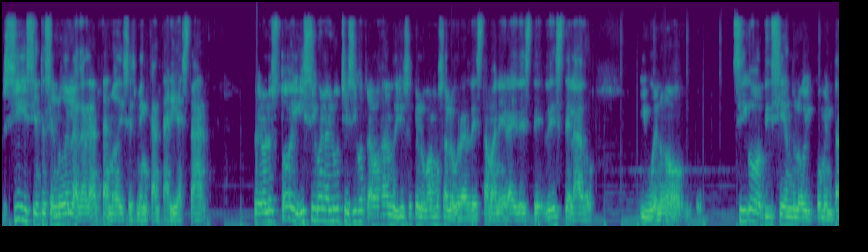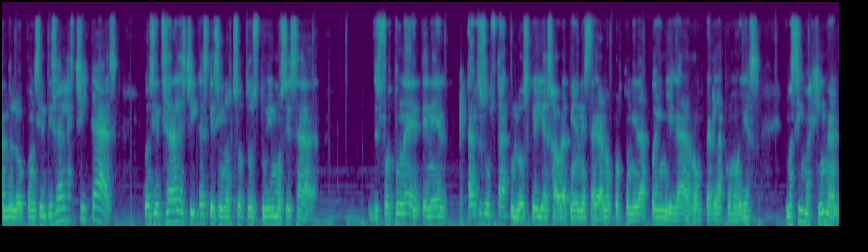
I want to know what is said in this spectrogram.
sí, sientes el nudo en la garganta, ¿no? Dices, me encantaría estar, pero lo estoy y sigo en la lucha y sigo trabajando. Yo sé que lo vamos a lograr de esta manera y de este, de este lado. Y bueno, sigo diciéndolo y comentándolo, concientizar a las chicas, concientizar a las chicas que si nosotros tuvimos esa desfortuna de tener tantos obstáculos que ellas ahora tienen esta gran oportunidad, pueden llegar a romperla como ellas no se imaginan,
